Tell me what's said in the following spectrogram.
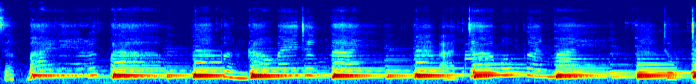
สบายดีหรือเปล่าเพื่อนเราไปถึงไหน อาจเจอพบเพื่อนใหม่ ถูกใจ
